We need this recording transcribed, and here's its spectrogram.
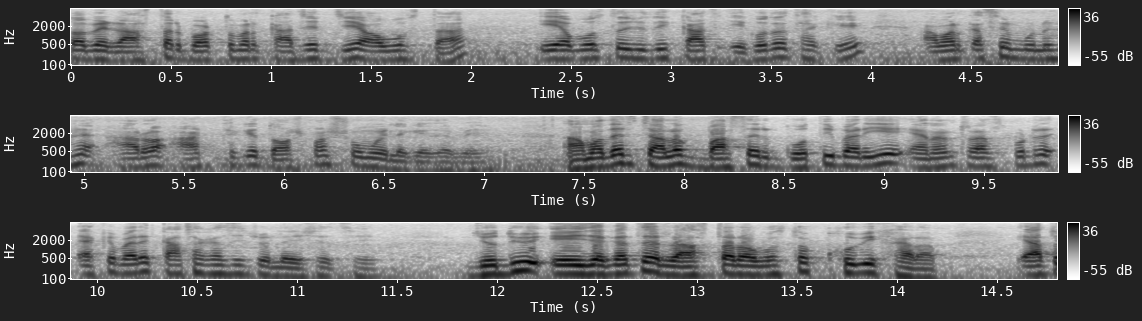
তবে রাস্তার বর্তমান কাজের যে অবস্থা এই অবস্থায় যদি কাজ এগোতে থাকে, আমার কাছে মনে হয় আরও আট থেকে দশ মাস সময় লেগে যাবে। আমাদের চালক বাসের গতি বাড়িয়ে অ্যানান ট্রান্সপোর্টের একেবারে কাছাকাছি চলে এসেছে। যদিও এই জায়গাতে রাস্তার অবস্থা খুবই খারাপ। এত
